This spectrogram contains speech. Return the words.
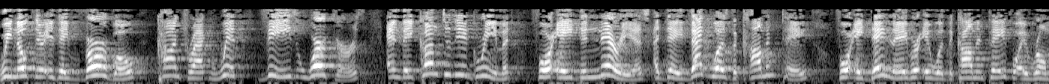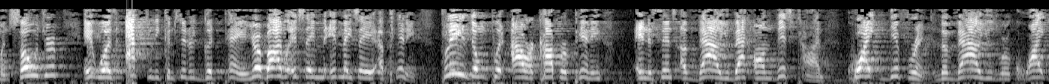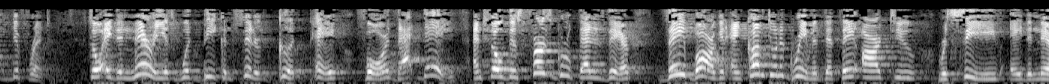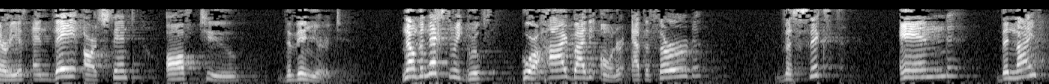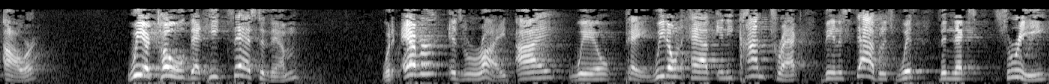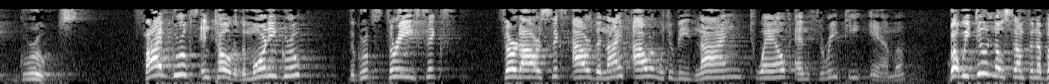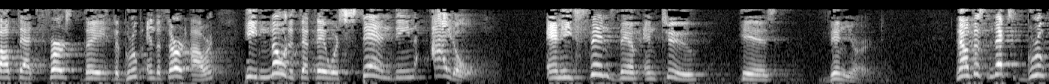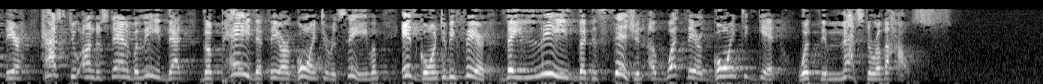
We note there is a verbal contract with these workers, and they come to the agreement for a denarius a day. That was the common pay for a day labor. It was the common pay for a Roman soldier. It was actually considered good pay. In your Bible, it, say, it may say a penny. Please don't put our copper penny in the sense of value back on this time. Quite different. The values were quite different. So a denarius would be considered good pay for that day. And so this first group that is there, they bargain and come to an agreement that they are to receive a denarius and they are sent off to the vineyard. Now the next three groups who are hired by the owner at the third, the sixth, and the ninth hour, we are told that he says to them, Whatever is right, I will pay. We don't have any contract being established with the next three groups. Five groups in total. The morning group, the groups three, six, third hour, sixth hour, the ninth hour, which would be 9, 12, and 3 p.m. But we do know something about that first, the, the group in the third hour. He noticed that they were standing idle. And he sends them into his vineyard. Now, this next group there has to understand and believe that the pay that they are going to receive is going to be fair. They leave the decision of what they're going to get with the master of the house.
